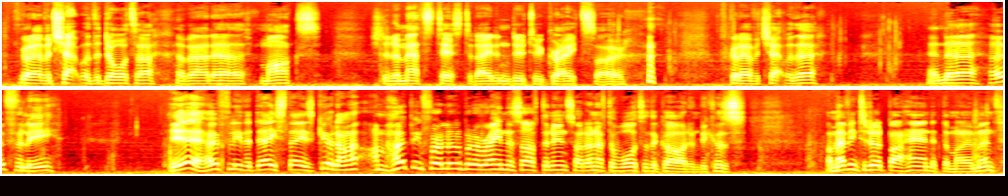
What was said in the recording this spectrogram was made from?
I've got to have a chat with the daughter about uh, marks. She did a maths test today, didn't do too great, so I've got to have a chat with her. And uh, hopefully, yeah, hopefully the day stays good. I'm, I'm hoping for a little bit of rain this afternoon so I don't have to water the garden because I'm having to do it by hand at the moment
